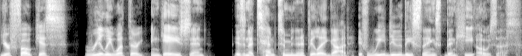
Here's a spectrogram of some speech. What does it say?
Your focus, really what they're engaged in, is an attempt to manipulate God. If we do these things, then he owes us.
